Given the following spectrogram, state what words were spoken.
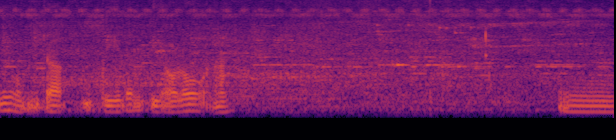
นี่ผมจะตีเล่นตีเอาโลนะอืม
